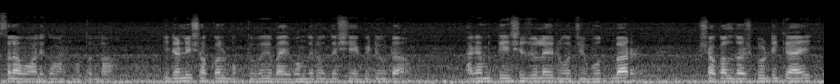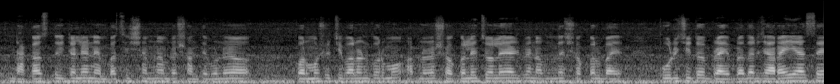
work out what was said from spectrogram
আসসালামু আলাইকুম রহমতুল্লাহ। ইটালির সকল ভুক্তভোগী ভাই বোনদের উদ্দেশ্যে এই ভিডিওটা আগামী তেইশে জুলাই রোজ বুধবার সকাল দশ ঘটিকায় ঢাকাস্থ ইটালিয়ান এম্বাসির সামনে আমরা শান্তিপূর্ণ কর্মসূচি পালন করব। আপনারা সকলে চলে আসবেন। আপনাদের সকল ভাই, পরিচিত ভাই ব্রাদার যারাই আছে,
